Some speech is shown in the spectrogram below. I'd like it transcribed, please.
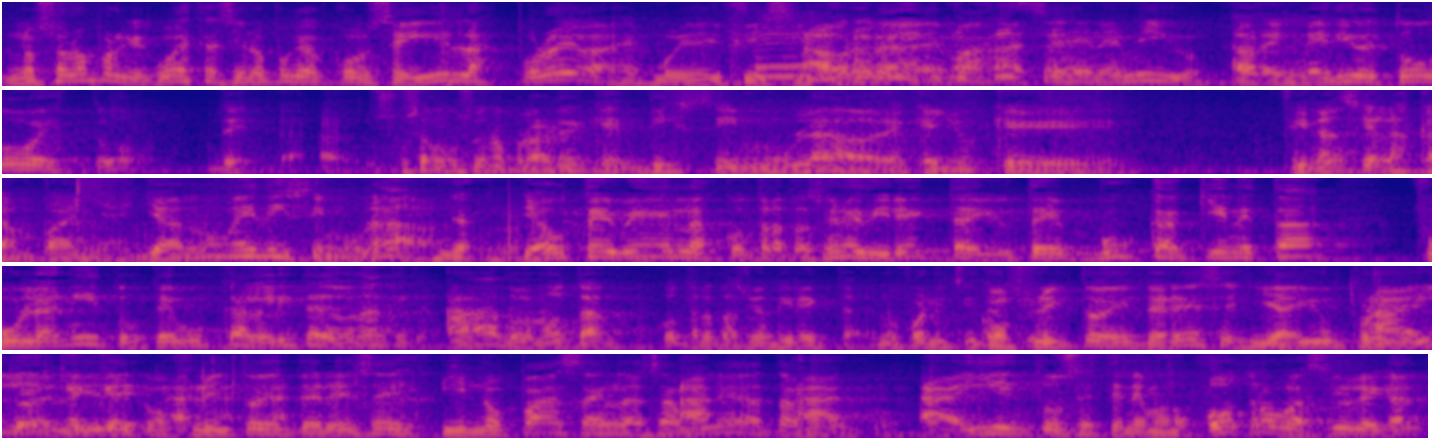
no solo porque cuesta, sino porque conseguir las pruebas es muy difícil. ahora además haces enemigo. Ahora, en medio de todo esto, de, Susan usó una palabra que es disimulada, de aquellos que financian las campañas. Ya no es disimulada. Ya, usted ve las contrataciones directas y usted busca quién está Fulanito, usted busca la lista de donantes. Ah, donó tanto, contratación directa, no fue licitación. Conflicto de intereses, y hay un proyecto de ley de conflicto de intereses y no pasa en la Asamblea tampoco. ahí entonces tenemos otro vacío legal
